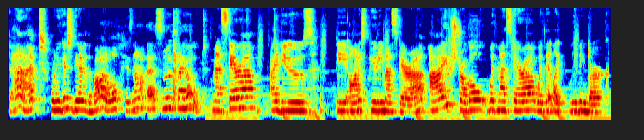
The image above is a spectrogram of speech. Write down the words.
that, when you get to the end of the bottle, is not as smooth as I hoped. Mascara, I use the Honest Beauty mascara. I struggle with mascara with it like leaving dark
